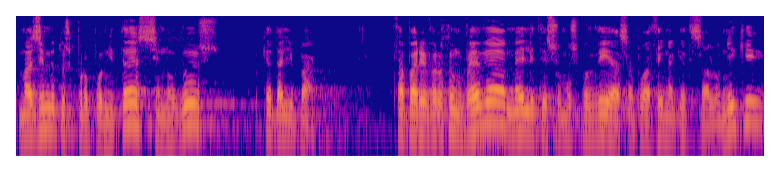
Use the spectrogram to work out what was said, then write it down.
μαζί με τους προπονητές, συνοδούς κτλ. Θα παρευρεθούν βέβαια μέλη της Ομοσπονδίας από Αθήνα και Θεσσαλονίκη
